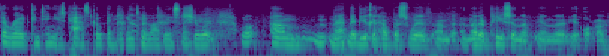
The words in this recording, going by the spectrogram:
the road continues past Copenhagen, too, obviously. sure. Well, um, Matt, maybe you can help us with um, the, another piece in the, in the or,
